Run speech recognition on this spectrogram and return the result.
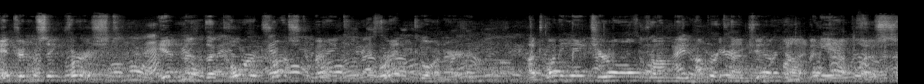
Introducing first in the Core Trust Bank red corner, a 28-year-old from the Uppercut Gym of Minneapolis.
